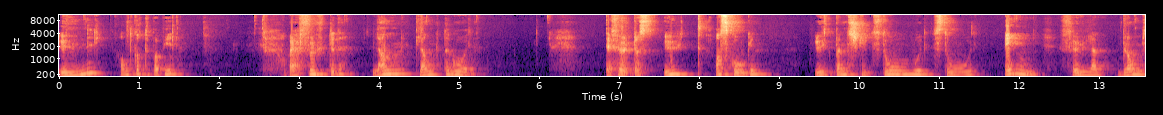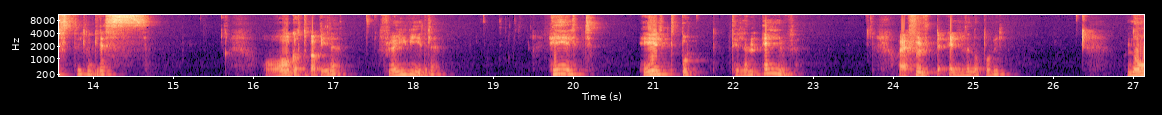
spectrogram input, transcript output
under alt godtepapiret. Og jeg fulgte det langt, langt av gårde. Det førte oss ut av skogen, ut på en stor, stor eng full av blomster og gress. Og godtepapiret fløy videre. Helt, helt bort til en elv. Og jeg fulgte elven oppover. Nå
